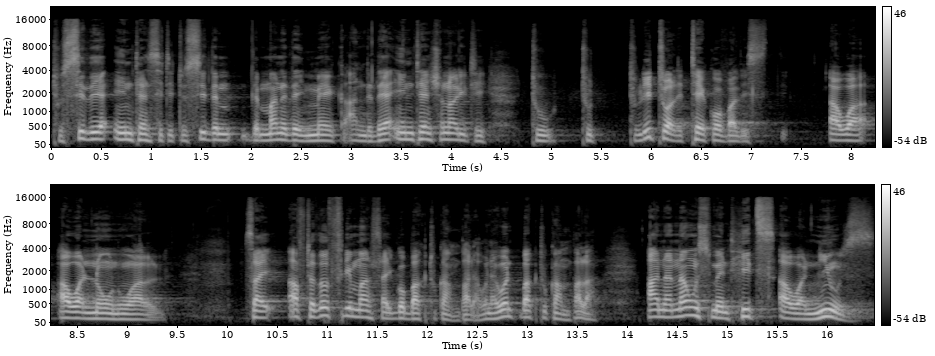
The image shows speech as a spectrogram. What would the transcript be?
to see their intensity, to see the, the money they make, and their intentionality to, to, to literally take over this, our, our known world. So I, after those three months, I go back to Kampala. When I went back to Kampala, an announcement hits our news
